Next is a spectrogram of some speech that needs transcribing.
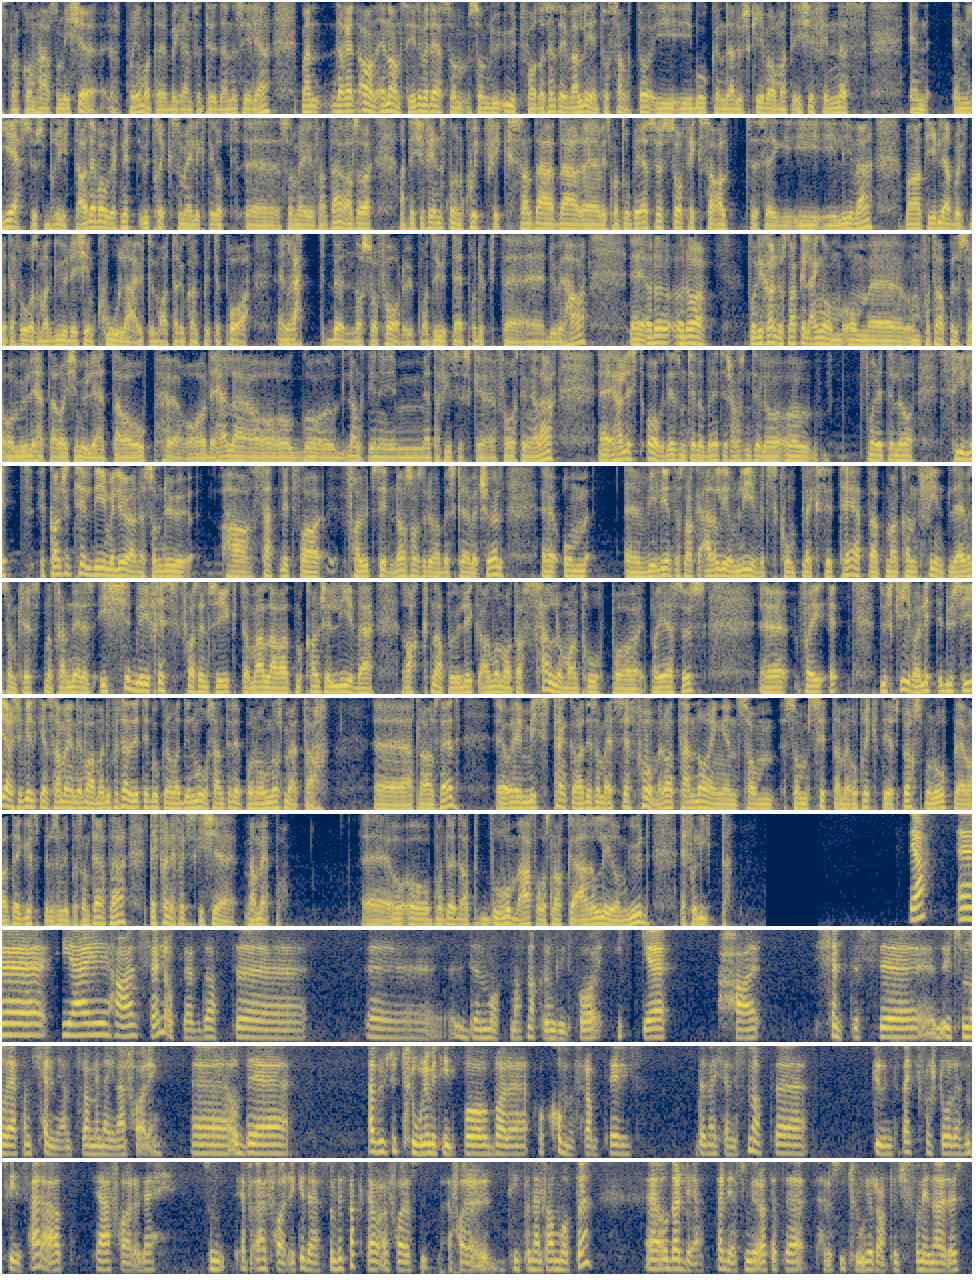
snakker om her, som ikke på ingen måte er begrenset til denne siden. Men det er annen, en annen side ved det som, som du utfordrer, syns jeg er veldig interessant da, i, i, boken, der du skriver om at det ikke finnes en en Jesusbryter. Det var òg et nytt uttrykk som jeg likte godt, uh, som jeg fant her. Altså At det ikke finnes noen quick fix. Der, der uh, Hvis man tror på Jesus, så fikser alt seg i, i, livet. Man har tidligere brukt metaforer som at Gud er ikke en colaautomat der du kan putte på en rett bønn, og så får du på en måte ut det produktet uh, du vil ha. og da for vi kan jo snakke lenge om, om, om, fortapelse og muligheter og ikke-muligheter og opphør og det hele, og, gå langt inn i metafysiske forestillinger der. Jeg har lyst òg liksom, til å benytte sjansen til å, å få deg til å si litt, kanskje til de miljøene som du har sett litt fra, fra utsiden, da, sånn som du har beskrevet sjøl, eh, om eh, viljen til å snakke ærlig om livets kompleksitet, at man kan fint leve som kristen og fremdeles ikke bli frisk fra sin sykdom, eller at kanskje livet rakner på ulike andre måter, selv om man tror på, på Jesus. Eh, for jeg, eh, Du skriver litt, du sier ikke hvilken sammenheng det var, men du forteller litt i boken om at din mor sendte det på noen ungdomsmøter. Eh, et eller annet sted. Eh, og jeg mistenker at liksom, jeg ser for meg da tenåringen som, som, sitter med oppriktige spørsmål og opplever at det gudsbildet som de presenterte her, det kan jeg faktisk ikke være med på. Eh, og, og på en måte at rommet her for å snakke ærlig om Gud er for lite. Ja, jeg har selv opplevd at den måten man snakker om Gud på, ikke har kjentes ut som noe jeg kan kjenne igjen fra min egen erfaring. Og det jeg har brukt utrolig mye tid på bare å komme fram til den erkjennelsen at grunnen til at jeg ikke forstår det som sies her, er at jeg erfarer, det som, jeg erfarer ikke det som blir sagt. Jeg erfarer, erfarer ting på en helt annen måte. Uh, og det er det, det er det, som gjør at dette høres utrolig rart ut for mine ører.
